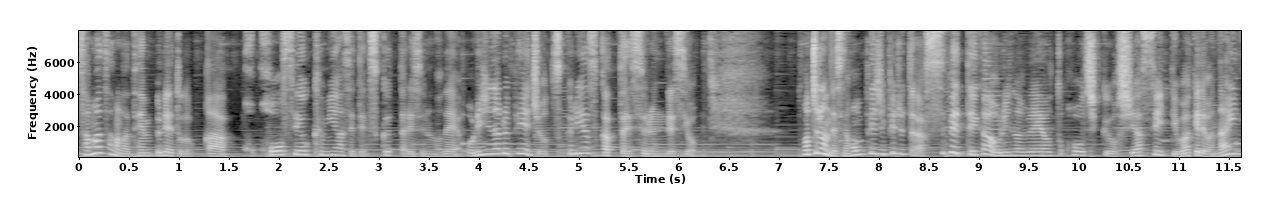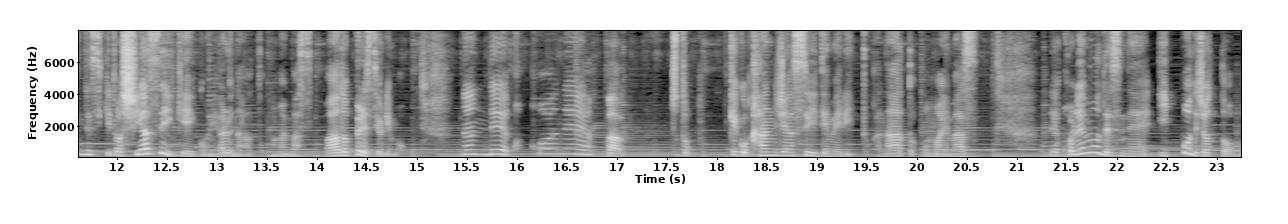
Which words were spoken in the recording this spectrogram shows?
様々なテンプレートとか構成を組み合わせて作ったりするのでオリジナルページを作りやすかったりするんですよ。もちろんですね、ホームページビルダー全てがオリジナルレイアウト構築をしやすいっていうわけではないんですけど、しやすい傾向にあるなと思います。ワードプレスよりも。なんで、ここはね、やっぱちょっと結構感じやすいデメリットかなと思います。で、これもですね、一方でちょっと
